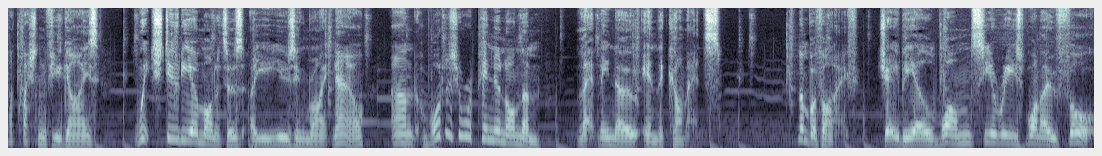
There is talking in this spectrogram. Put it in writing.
have a question for you guys. Which studio monitors are you using right now, and what is your opinion on them? Let me know in the comments. Number 5. JBL One Series 104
